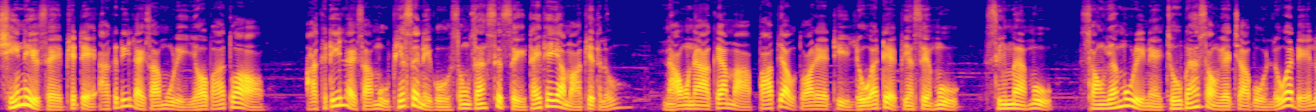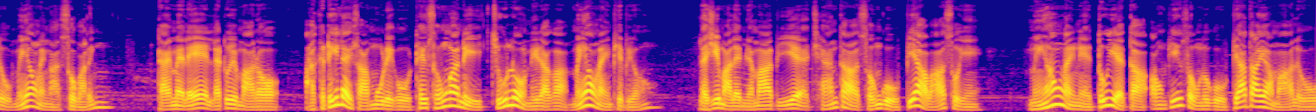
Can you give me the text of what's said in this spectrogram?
ရှင်းနေစေဖြစ်တဲ့အာဂတိလိုက်စားမှုတွေရောပါသွားအောင်အာဂတိလိုက်စားမှုဖြစ်စဉ်တွေကိုစုံစမ်းစစ်ဆေးတိုက်ဖျက်ရမှာဖြစ်တယ်လို့နောင်နာကတ်မှာပါပြောက်သွားတဲ့အထိလိုအပ်တဲ့ပြင်ဆင်မှုစီမံမှု ဆောင်ရွက်မှုတွေနဲ့ဂျိုးပန်းဆောင်ရွက်ကြဖို့လိုအပ်တယ်လို့မင်းအောင်လှိုင်ကဆိုပါတယ်။ဒါပေမဲ့လည်းလက်တွေ့မှာတော့အာဂတိလိုက်စားမှုတွေကိုထိတ်ဆုံးကနေကျူးလွန်နေတာကမင်းအောင်လှိုင်ဖြစ်ပြီးတော့လက်ရှိမှာလည်းမြန်မာပြည်ရဲ့အချမ်းသာဆုံးကိုပြပါဆိုရင်မင်းအောင်လှိုင်နဲ့သူ့ရဲ့တာအောင်ပြေးဆုံးတို့ကိုပြသရမှာလို့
